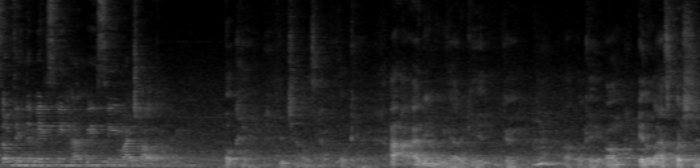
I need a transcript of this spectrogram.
Something that makes me happy, seeing my child happy. Okay. Your child's happy. Okay. I, I, I didn't know you had a kid. Okay. Mm-hmm. Uh, okay. Um, and the last question.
